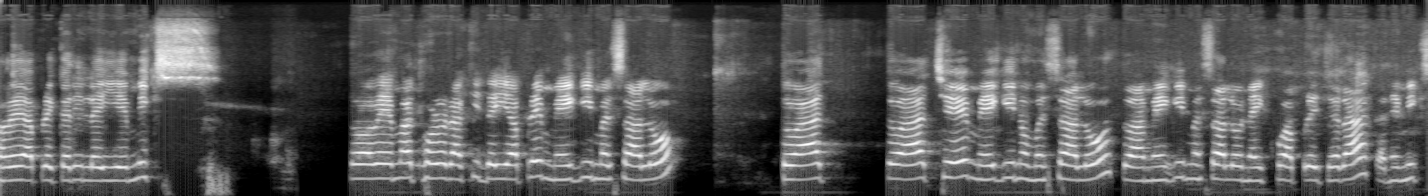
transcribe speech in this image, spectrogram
હવે આપણે કરી લઈએ મિક્સ. તો હવે એમાં થોડો રાખી દઈએ આપણે મેગી મસાલો. તો આ તો આ છે મેગીનો મસાલો. તો આ મેગી મસાલો નાખ્યો આપણે જરાક અને મિક્સ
